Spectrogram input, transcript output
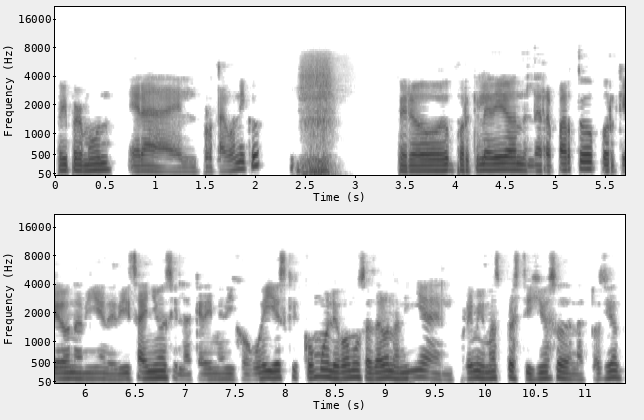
Paper Moon era el protagónico. Pero, ¿por qué le dieron el de reparto? Porque era una niña de 10 años y la academia dijo, güey, es que ¿cómo le vamos a dar a una niña el premio más prestigioso de la actuación?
